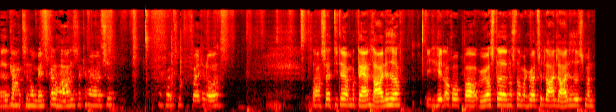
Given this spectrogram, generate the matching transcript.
adgang til nogle mennesker, der har det, så kan man jo altid, man kan altid få fat i noget. Der er så de der moderne lejligheder i Hellerup og Ørestaden og sådan noget. Man kan jo altid leje en lejlighed, hvis man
